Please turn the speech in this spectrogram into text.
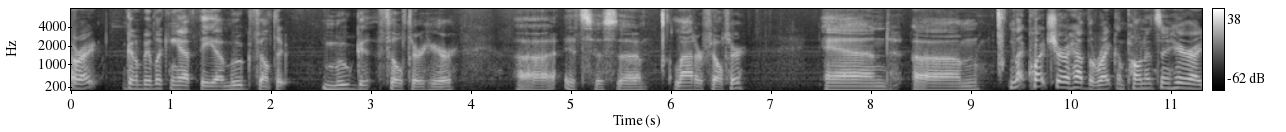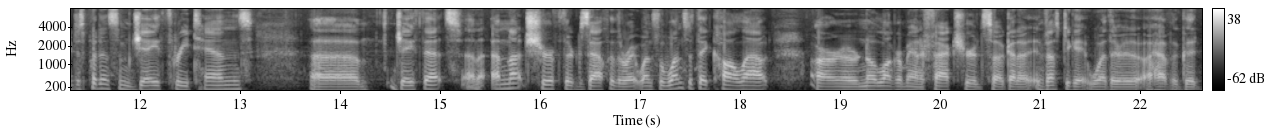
All right, I'm going to be looking at the uh, Moog filter, Moog filter here. Uh, it's this uh, ladder filter, and um, I'm not quite sure I have the right components in here. I just put in some J310s, uh, JFETs, and I'm not sure if they're exactly the right ones. The ones that they call out are no longer manufactured, so I've got to investigate whether I have a good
